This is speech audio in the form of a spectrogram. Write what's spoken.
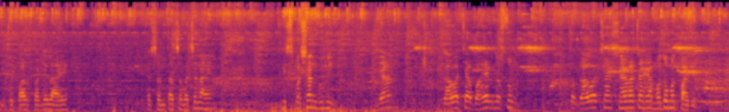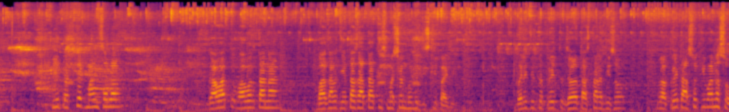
इथे पार पडलेला आहे. त्या संताचं वचन आहे की स्मशानभूमी या गावाच्या बाहेर नसून तर गावाच्या शहराच्या या मधोमध पाहिजे. ही प्रत्येक माणसाला गावात वावरताना बाजारात येता जाता ती स्मशानभूमी दिसली पाहिजे. भले तिथं प्रेत जळत असताना दिसो किंवा प्रेत असो किंवा नसो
